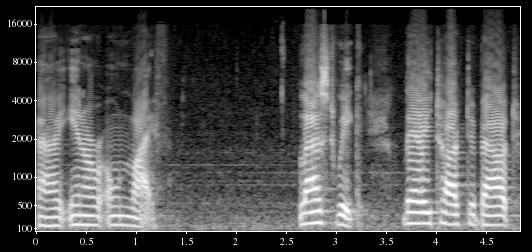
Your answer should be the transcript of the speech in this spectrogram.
uh, in our own life. Last week, Larry talked about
